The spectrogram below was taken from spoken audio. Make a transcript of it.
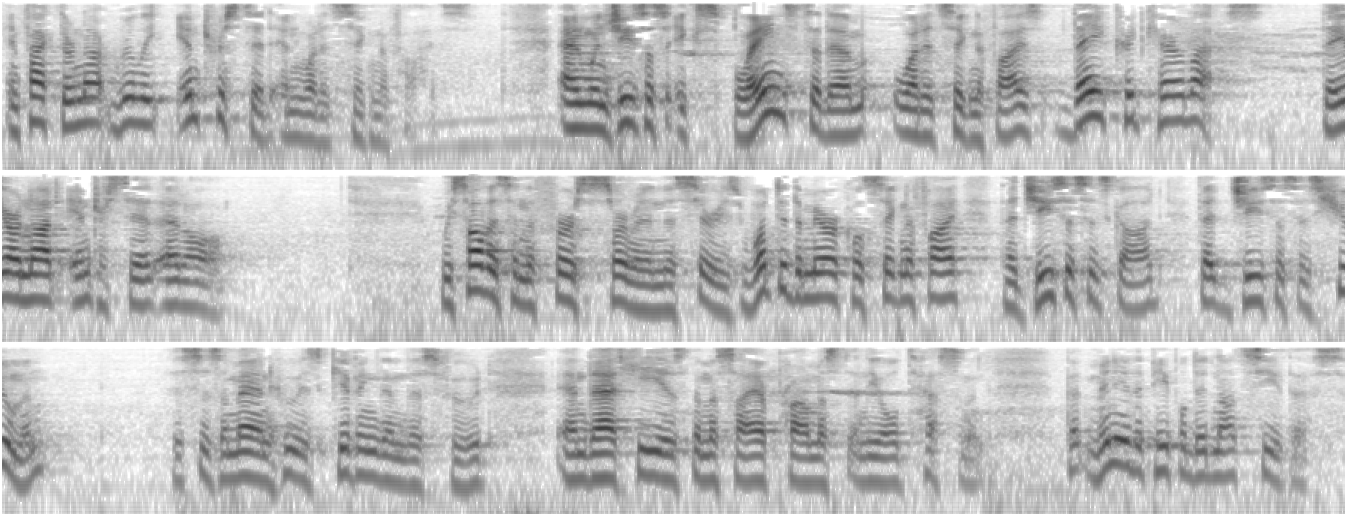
In fact, they're not really interested in what it signifies. And when Jesus explains to them what it signifies, they could care less. They are not interested at all. We saw this in the first sermon in this series. What did the miracle signify? That Jesus is God, that Jesus is human. This is a man who is giving them this food, and that he is the Messiah promised in the Old Testament. But many of the people did not see this.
